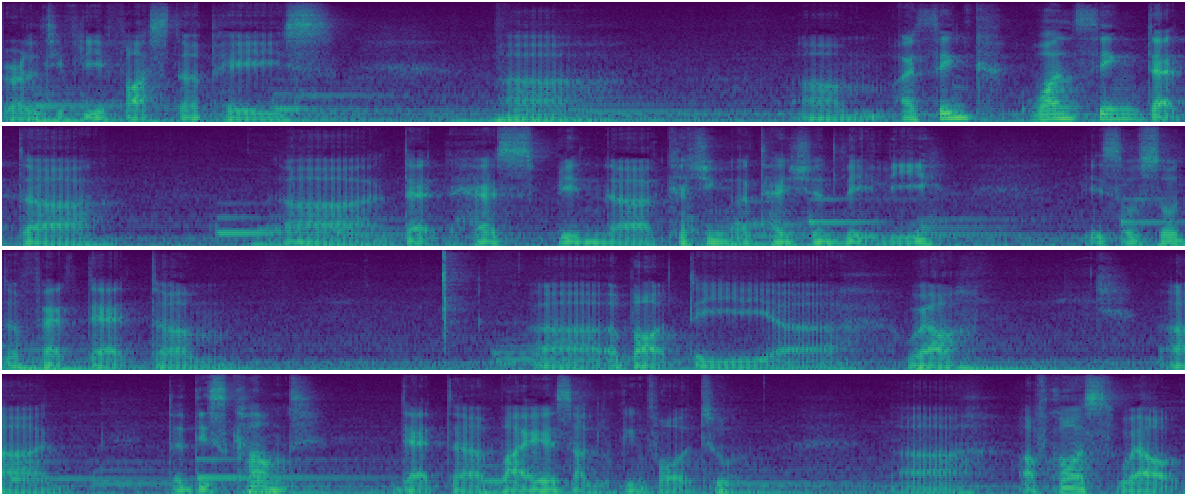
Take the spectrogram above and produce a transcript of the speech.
relatively faster pace. Uh, um, I think one thing that uh, uh, that has been uh, catching attention lately is also the fact that um, uh, about the uh, well uh, the discount that uh, buyers are looking forward to. Uh, of course, well,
